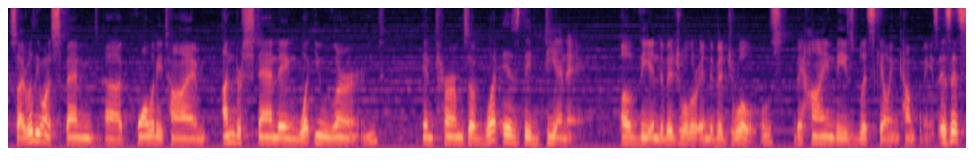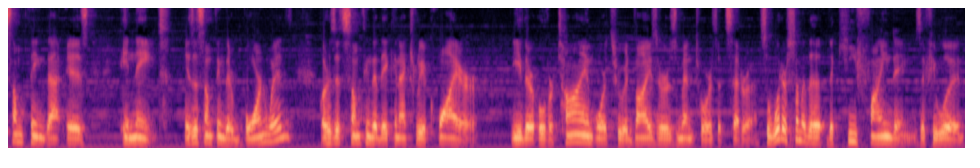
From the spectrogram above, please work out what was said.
So I really want to spend uh, quality time understanding what you learned in terms of what is the DNA of the individual or individuals behind these blitzscaling companies. Is it something that is innate? Is it something they're born with? Or is it something that they can actually acquire either over time or through advisors, mentors, etc.? So what are some of the, the key findings, if you would,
